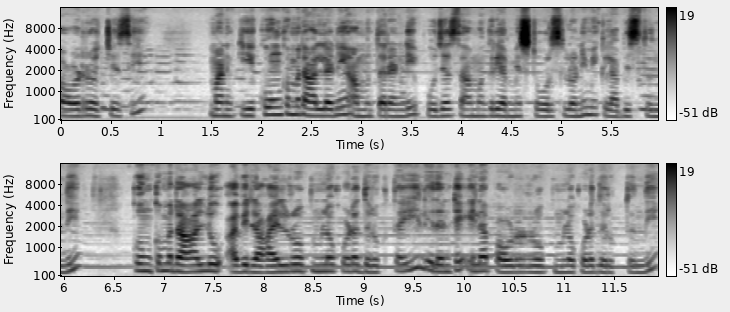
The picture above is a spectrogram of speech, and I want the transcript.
పౌడర్ వచ్చేసి మనకి కుంకుమ రాళ్ళని అమ్ముతారండి. పూజా సామాగ్రి అమ్మే స్టోర్స్లోని మీకు లభిస్తుంది. కుంకుమ రాళ్ళు అవి రాయల రూపంలో కూడా దొరుకుతాయి. లేదంటే ఇలా పౌడర్ రూపంలో కూడా దొరుకుతుంది.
